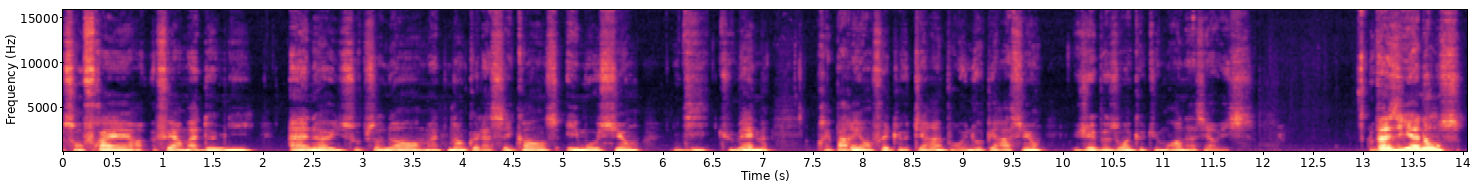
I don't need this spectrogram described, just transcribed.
Son frère ferme à demi un œil, soupçonnant maintenant que la séquence émotion dit tu m'aimes préparait en fait le terrain pour une opération. J'ai besoin que tu me rendes un service. Vas-y, annonce.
